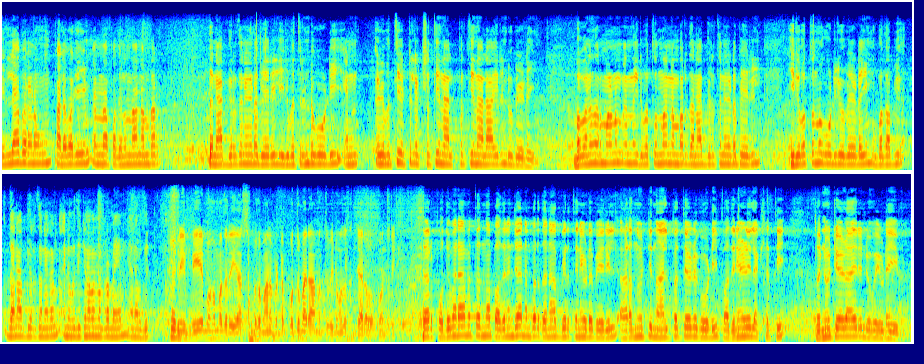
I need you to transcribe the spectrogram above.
ജില്ലാ ഭരണവും പലവകയും എന്ന പതിനൊന്നാം നമ്പർ ധനാഭ്യർത്ഥനയുടെ പേരിൽ ഇരുപത്തിരണ്ട് കോടി എൺ എഴുപത്തിയെട്ട് ലക്ഷത്തി നാൽപ്പത്തി നാലായിരം രൂപയുടെയും ഭവന നിർമ്മാണം എന്ന ഇരുപത്തൊന്നാം നമ്പർ ധനാഭ്യർത്ഥനയുടെ പേരിൽ ഇരുപത്തൊന്ന് കോടി രൂപയുടെയും ഉപധഭ്യ ധനാഭ്യർത്ഥനകൾ അനുവദിക്കണമെന്ന പ്രമേയം ഞാൻ അവതരി ശ്രീ പി എ മുഹമ്മദ് റിയാസ് ബഹുമാനപ്പെട്ട പൊതുമരാമത്ത് വിനോദസഞ്ചാര വകുപ്പ് മന്ത്രി. സർ പൊതുമരാമത്ത് എന്ന പതിനഞ്ചാം നമ്പർ ധനാഭ്യർത്ഥനയുടെ പേരിൽ അറുന്നൂറ്റി നാൽപ്പത്തേഴ് കോടി പതിനേഴ് ലക്ഷത്തി തൊണ്ണൂറ്റേഴായിരം രൂപയുടെയും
